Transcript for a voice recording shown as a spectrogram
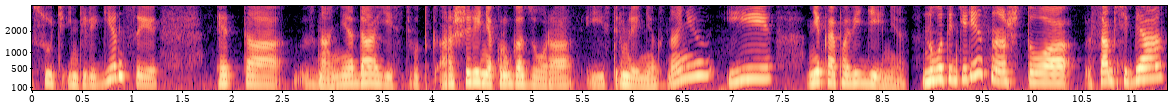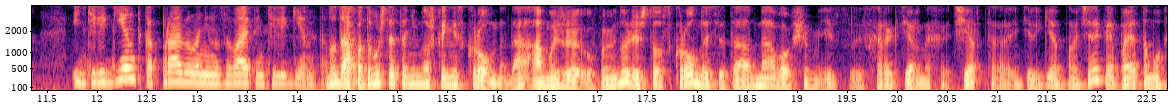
суть интеллигенции. Это знание, да, есть вот расширение кругозора и стремление к знанию, и некое поведение. Ну вот интересно, что сам себя интеллигент, как правило, не называет интеллигентом. Ну да, да потому что это немножко нескромно, да, а мы же упомянули, что скромность это одна, в общем, из, из характерных черт э, интеллигентного человека, и поэтому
